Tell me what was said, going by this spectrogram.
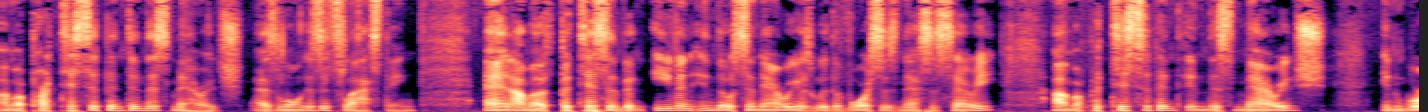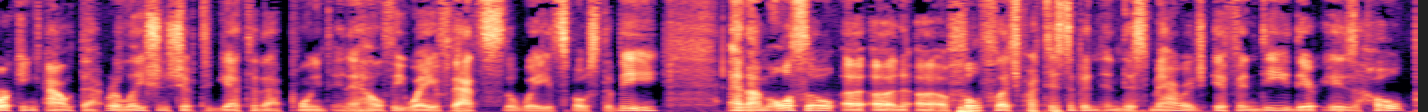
I'm a participant in this marriage as long as it's lasting. And I'm a participant even in those scenarios where divorce is necessary. I'm a participant in this marriage in working out that relationship to get to that point in a healthy way, if that's the way it's supposed to be. And I'm also a, a, a full fledged participant in this marriage if indeed there is hope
